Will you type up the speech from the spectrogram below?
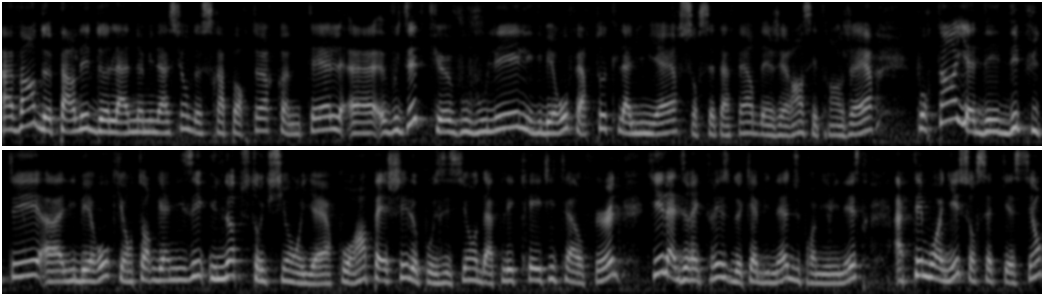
Avant de parler de la nomination de ce rapporteur comme tel, euh, vous dites que vous voulez, les libéraux, faire toute la lumière sur cette affaire d'ingérence étrangère. Pourtant, il y a des députés euh, libéraux qui ont organisé une obstruction hier pour empêcher l'opposition d'appeler Katie Telford, qui est la directrice de cabinet du premier ministre, à témoigner sur cette question.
